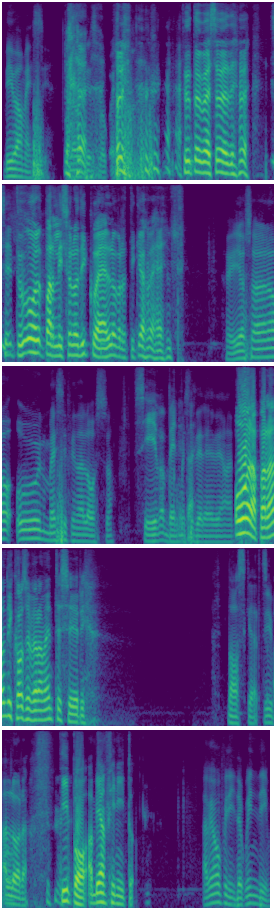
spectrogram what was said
viva Messi. Volevo dire solo questo. Tutto questo, se tu parli solo di quello praticamente. Io sono un Messi fino all'osso, Sì, va bene, come si dai. direbbe. Ora, parlando di cose veramente serie. No, scherzo. Tipo. Allora, tipo, abbiamo finito. Abbiamo finito, quindi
